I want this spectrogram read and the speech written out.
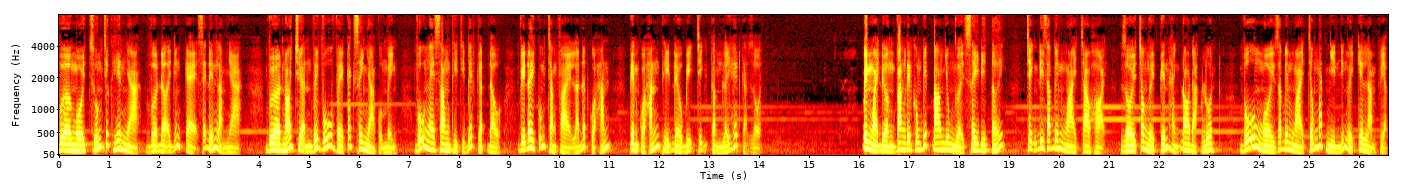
vừa ngồi xuống trước hiên nhà, vừa đợi những kẻ sẽ đến làm nhà, vừa nói chuyện với Vũ về cách xây nhà của mình. Vũ nghe xong thì chỉ biết gật đầu, vì đây cũng chẳng phải là đất của hắn, tiền của hắn thì đều bị Trịnh cầm lấy hết cả rồi. Bên ngoài đường vang lên không biết bao nhiêu người xây đi tới. Trịnh đi ra bên ngoài chào hỏi, rồi cho người tiến hành đo đạc luôn. Vũ ngồi ra bên ngoài chống mắt nhìn những người kia làm việc.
